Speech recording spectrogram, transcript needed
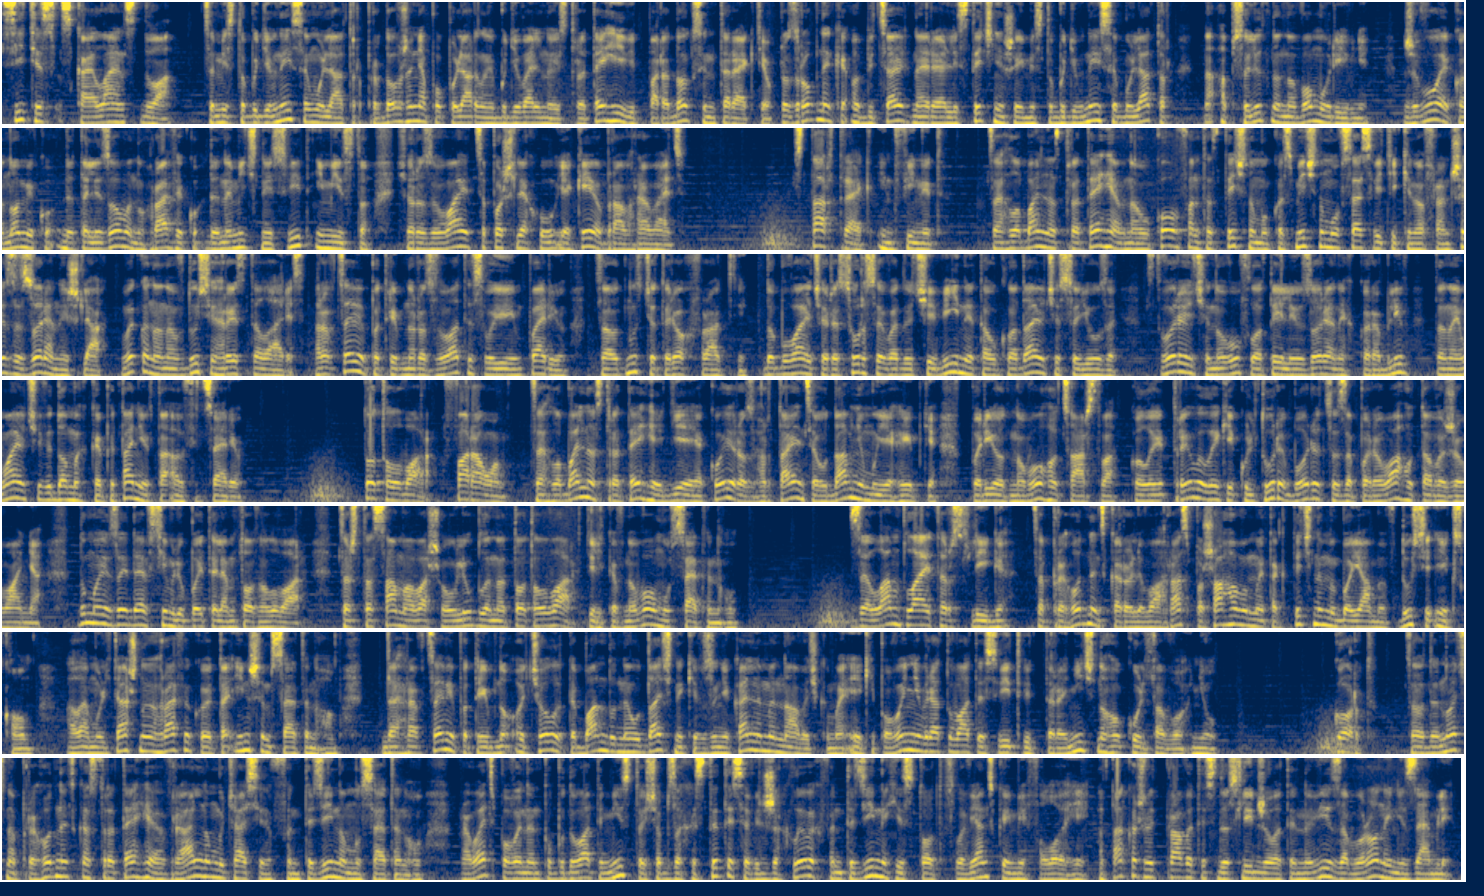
Cities Skylines 2 це містобудівний симулятор, продовження популярної будівельної стратегії від Paradox Interactive. Розробники обіцяють найреалістичніший містобудівний симулятор на абсолютно новому рівні. Живу економіку, деталізовану графіку, динамічний світ і місто, що розвивається по шляху, який обрав гравець. Star Trek Infinite це глобальна стратегія в науково-фантастичному космічному всесвіті кінофраншизи Зоряний шлях, виконана в дусі гри Stellaris. Гравцеві потрібно розвивати свою імперію за одну з чотирьох фракцій, добуваючи ресурси, ведучи війни та укладаючи союзи, створюючи нову флотилію зоряних кораблів та наймаючи відомих капітанів та офіцерів. Total War Фараон це глобальна стратегія, дія якої розгортається у давньому Єгипті в період нового царства, коли три великі культури борються за перевагу та виживання. Думаю, зайде всім любителям Total War. Це ж та сама ваша улюблена Total War, тільки в новому сеттингу. The Lamplighters League це пригодницька рольова гра з пошаговими тактичними боями в дусі XCOM, але мультяшною графікою та іншим сеттингом, де гравцеві потрібно очолити банду неудачників з унікальними навичками, які повинні врятувати світ від тиранічного культа вогню. Горд це одиночна пригодницька стратегія в реальному часі в фентезійному сеттингу. Гравець повинен побудувати місто, щоб захиститися від жахливих фентезійних істот слов'янської міфології, а також відправитись досліджувати нові заборонені землі.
